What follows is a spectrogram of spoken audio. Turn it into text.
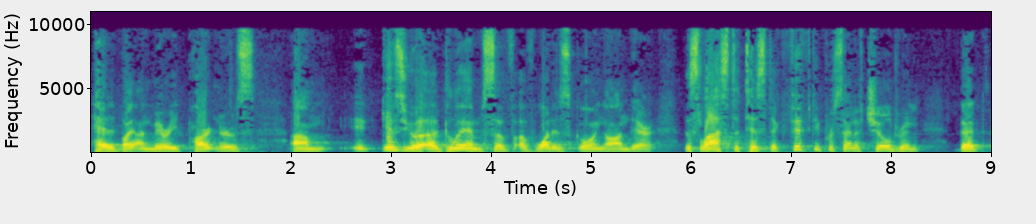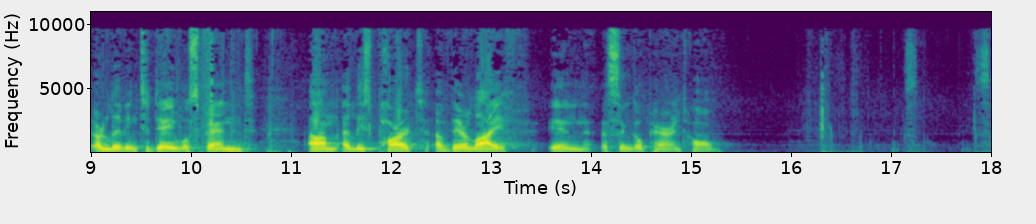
headed by unmarried partners. Um, it gives you a, glimpse of, of what is going on there. This last statistic 50% of children that are living today will spend um, at least part of their life in a single parent home. Thanks. Thanks.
